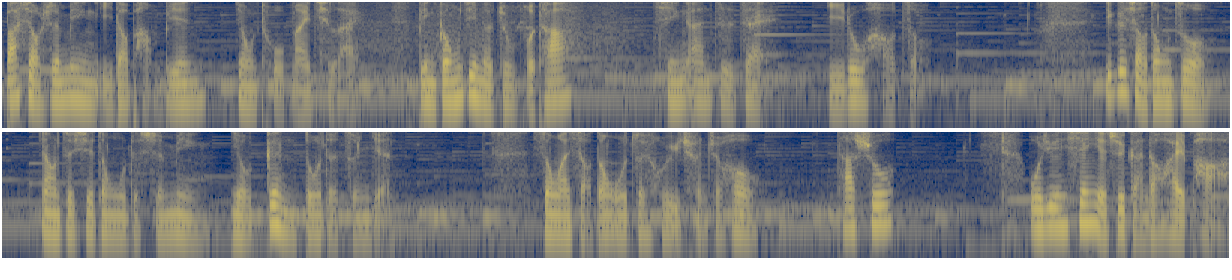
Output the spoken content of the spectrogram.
把小生命移到旁边，用土埋起来，并恭敬地祝福他：心安自在，一路好走。一个小动作，让这些动物的生命有更多的尊严。送完小动物最后一程之后，他说：“我原先也是感到害怕。”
